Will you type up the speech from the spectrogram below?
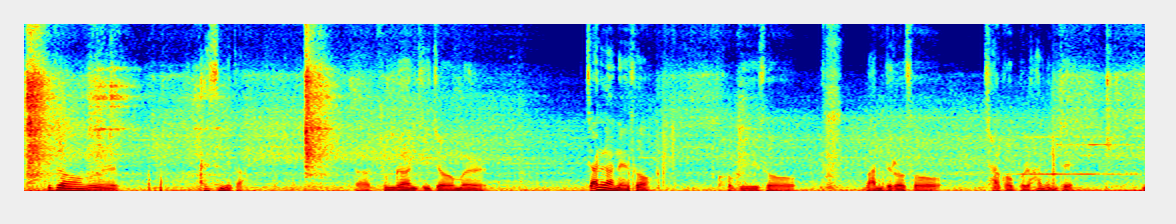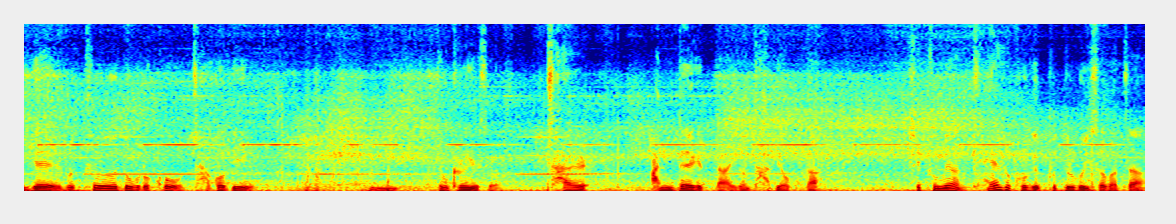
수정을 했습니다. 어, 중간 지점을 잘라내서 거기서 만들어서 작업을 하는데 이게 루트도 그렇고 작업이 이좀 그런 게 있어요. 잘 안 되겠다. 이건 답이 없다. 싶으면 계속 거기에 붙들고 있어봤자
